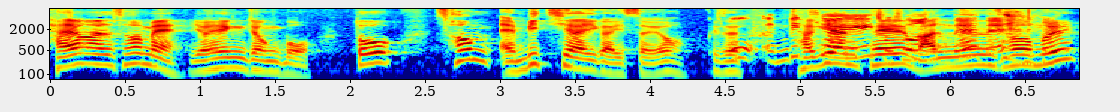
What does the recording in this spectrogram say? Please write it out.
다양한 섬의 여행 정보 또 섬 MBTI가 있어요. 그래서 오, MBTI 자기한테 좋아하는데? 맞는 네. 섬을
